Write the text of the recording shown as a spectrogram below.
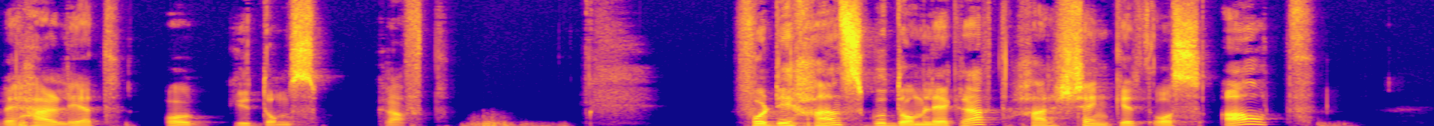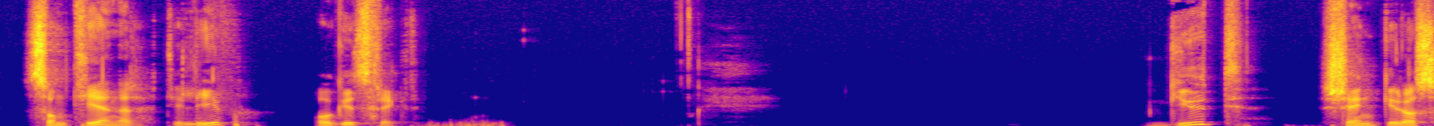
ved herlighet og guddomskraft. Fordi Hans guddommelige kraft har skjenket oss alt som tjener til liv og Guds frykt. Gud skjenker oss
